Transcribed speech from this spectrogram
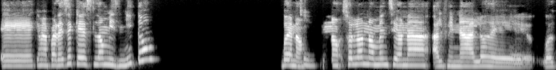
eh, que me parece que es lo mismito. Bueno, Sí. no, solo no menciona al final lo de what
